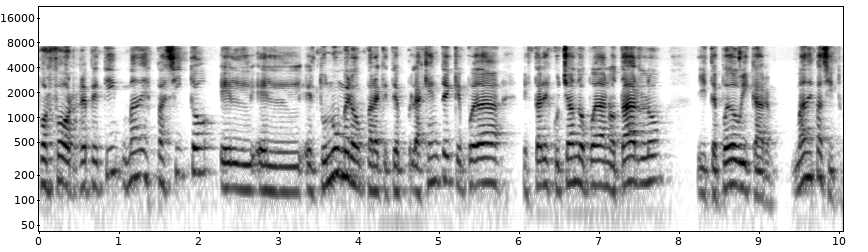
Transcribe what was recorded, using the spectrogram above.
por favor, repetí más despacito el, tu número para que la gente que pueda estar escuchando pueda anotarlo y te pueda ubicar. Más despacito.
